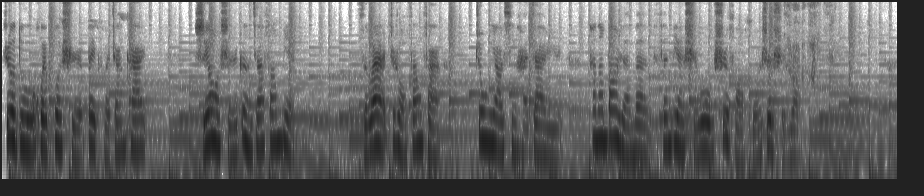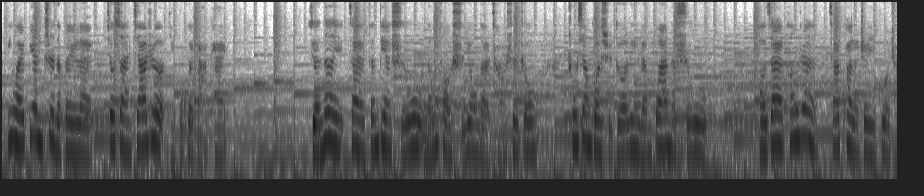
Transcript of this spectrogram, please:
热度会迫使贝壳张开，食用时更加方便。此外，这种方法重要性还在于，它能帮人们分辨食物是否合适食用。因为变质的贝类，就算加热也不会打开。人类在分辨食物能否食用的尝试中，出现过许多令人不安的失误。好在烹饪加快了这一过程。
